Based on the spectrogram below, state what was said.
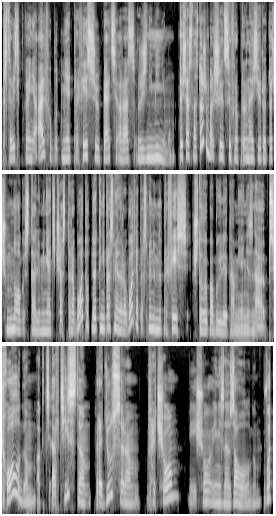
представитель поколения альфа будет менять профессию пять раз в жизни минимум. То есть сейчас у нас тоже большие цифры прогнозируют, очень много стали менять часто работу, но это не про смену работы, а про смену именно профессии, что вы побыли там, я не знаю, психологом, артистом, продюсером, врачом, и еще, я не знаю, зоологом. Вот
